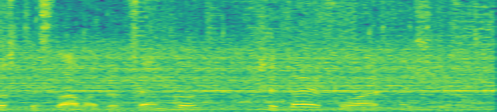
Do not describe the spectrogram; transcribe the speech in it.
Ростислава Доценко. Читає Фуаж Насіров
